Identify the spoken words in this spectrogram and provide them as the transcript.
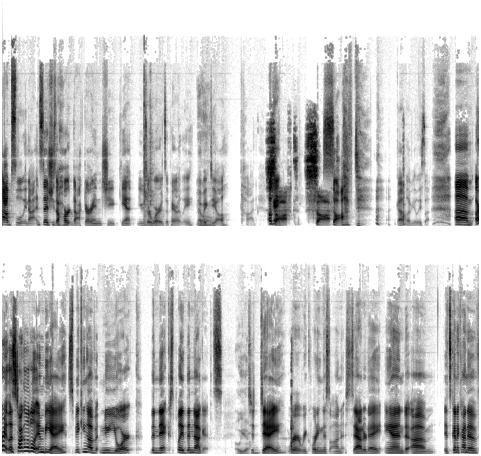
"Absolutely not." Instead, she's a heart doctor, and she can't use her words. Apparently, no big Oh. deal. God. Okay. Soft, soft. Soft. God love you, Lisa. Um, all right, let's talk a little NBA. Speaking of New York, the Knicks played the Nuggets. Oh yeah. today. We're recording this on Saturday, and um, it's going to kind of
